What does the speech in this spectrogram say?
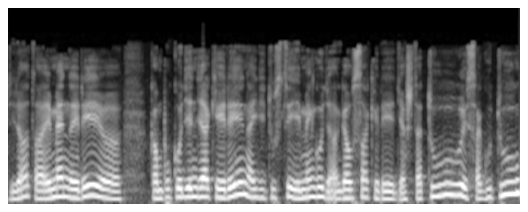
dira, eta hemen ere, uh, kanpoko diendeak ere, nahi dituzte hemengo gauzak ere jastatu, ezagutu,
